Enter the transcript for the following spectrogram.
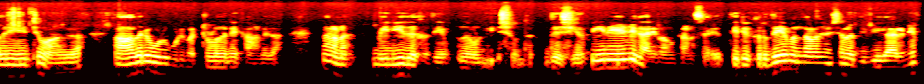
അതിനെ ഏറ്റുവാങ്ങുക. ആദരവോടുകൂടി മറ്റുള്ളതിനെ കാണുക. അതാണ് വിനീത ഹൃദയം എന്നുകൊണ്ട് ഈശോ ഉദ്ദേശിക്കുന്നത് അപ്പൊ ഇങ്ങനെ ഏഴ് കാര്യങ്ങൾ നമുക്ക് കാണാൻ സാധിക്കും. തിരുഹൃദയം എന്താണെന്ന് ചോദിച്ചാൽ ദിവ്യകാരുണ്യം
